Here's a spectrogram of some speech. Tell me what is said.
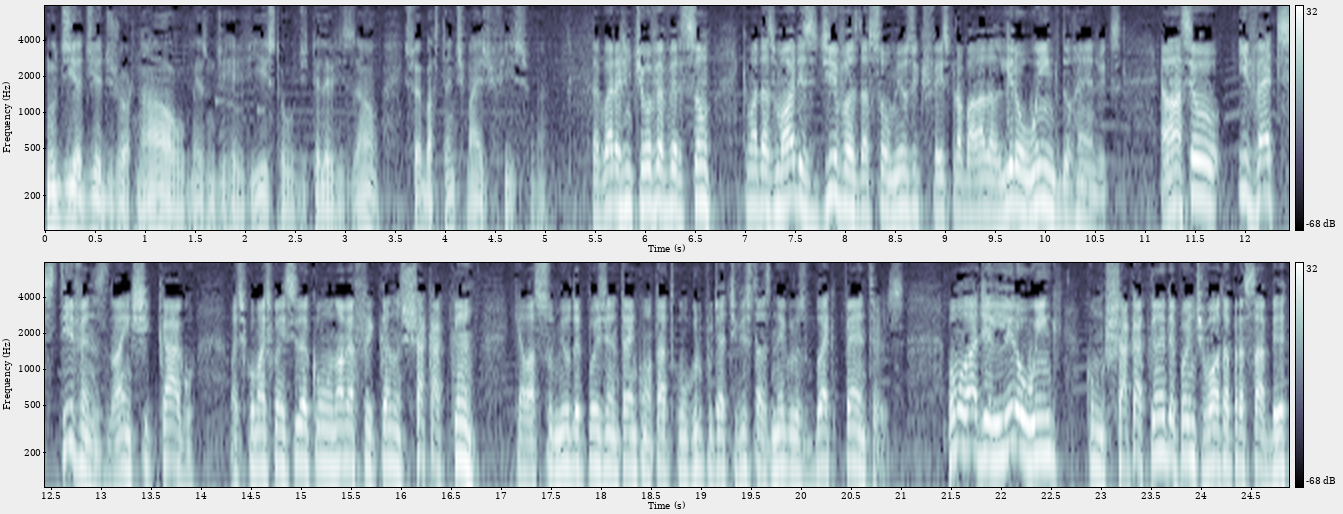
No dia a dia de jornal, mesmo de revista ou de televisão, isso é bastante mais difícil, né? Agora a gente ouve a versão que uma das maiores divas da soul music fez para a balada Little Wing do Hendrix. Ela nasceu Yvette Stevens, lá em Chicago, mas ficou mais conhecida com o nome africano Chaka Khan, que ela assumiu depois de entrar em contato com o grupo de ativistas negros Black Panthers. Vamos lá de Little Wing com Chaka Khan e depois a gente volta para saber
